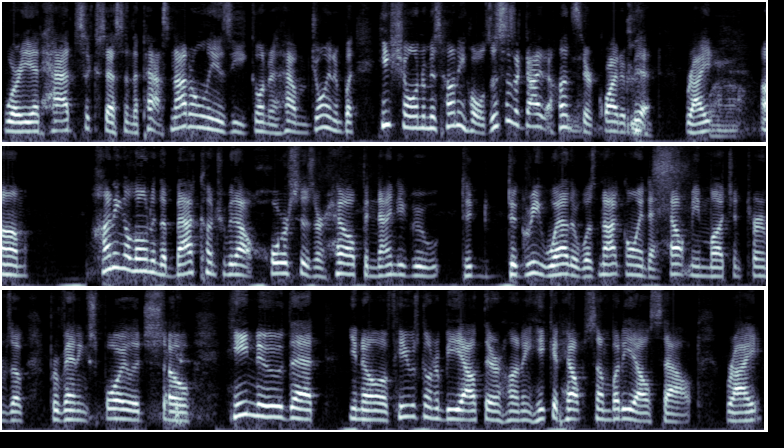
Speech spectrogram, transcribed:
where he had had success in the past. Not only is he going to have them join him but he's showing them his honey holes. This is a guy that hunts there quite a bit right? Wow. um, hunting alone in the backcountry without horses or help in 90 degree, de- degree weather was not going to help me much in terms of preventing spoilage. So he knew that, you know, if he was going to be out there hunting, he could help somebody else out, right?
